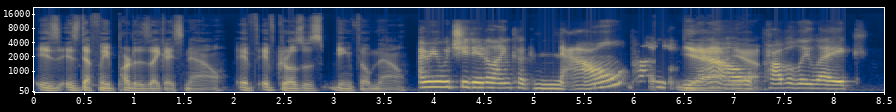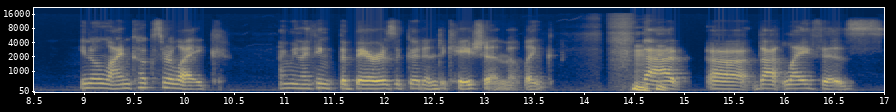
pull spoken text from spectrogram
is is definitely part of the zeitgeist now. If if Girls was being filmed now, I mean, would she date a line cook now? Probably Yeah, now. yeah. Probably like, you know, line cooks are like, I mean, I think the bear is a good indication that like that uh that life is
